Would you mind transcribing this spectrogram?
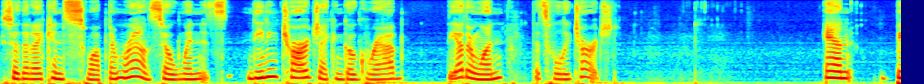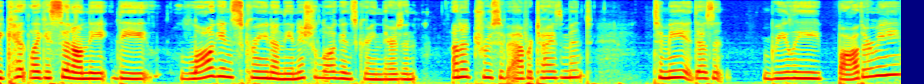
so that I can swap them around. So when it's needing charge, I can go grab the other one that's fully charged. And because, like I said, on the, the login screen, on the initial login screen, there's an unobtrusive advertisement. To me, it doesn't really bother me.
